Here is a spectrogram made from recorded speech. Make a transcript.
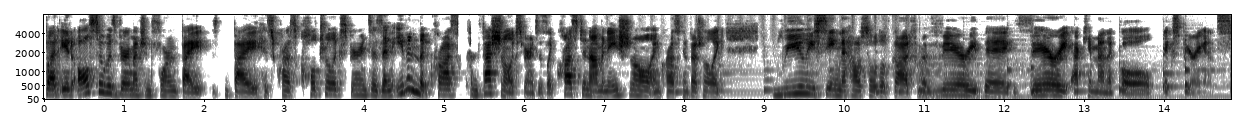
but it also was very much informed by by his cross cultural experiences and even the cross confessional experiences like cross denominational and cross confessional like really seeing the household of god from a very big very ecumenical experience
